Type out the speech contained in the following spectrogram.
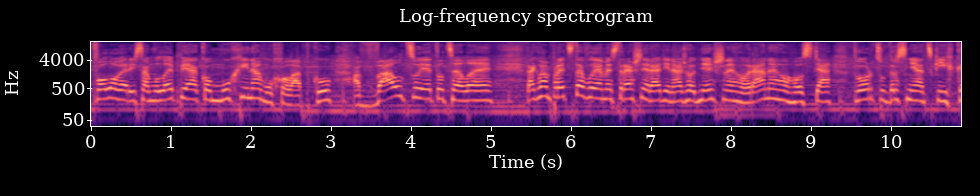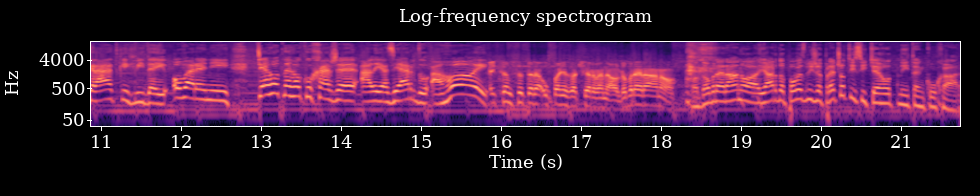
Followery sa mu lepia ako muchy na mucholapku a valcuje to celé. Tak vám predstavujeme strašne radi nášho dnešného ráneho hostia, tvorcu drsňackých krátkých videí o varení, tehotného kuchaře alias Jardu. Ahoj! Teď jsem se teda úplně začervenal. Dobré ráno. No dobré ráno a Jardo, povedz mi, že prečo ty si tehotný ten kuchár?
